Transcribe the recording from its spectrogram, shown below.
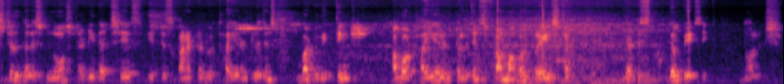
still there is no study that says it is connected with higher intelligence, but we think about higher intelligence from our brainstem. That is the basic knowledge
